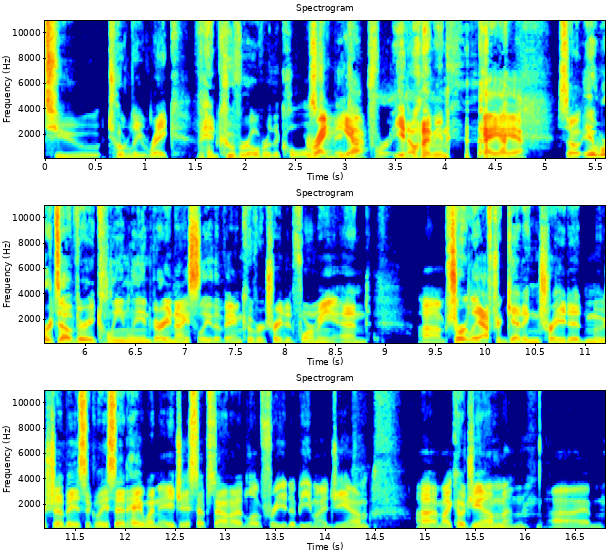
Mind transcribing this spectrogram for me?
to totally rake Vancouver over the coals Right, to make yeah. up for it. You know what I mean? Yeah, yeah, yeah. So it worked out very cleanly and very nicely that Vancouver traded for me. And um, shortly after getting traded, Musha basically said, "Hey, when AJ steps down, I'd love for you to be my GM, uh, my co-GM." And um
